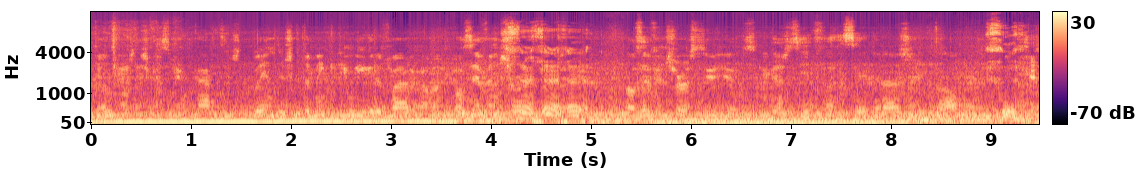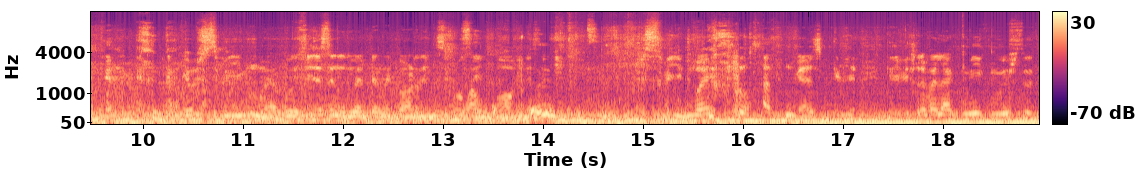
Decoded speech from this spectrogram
Então os gajos às vezes viam cartas de bandas que também queriam ir gravar aos Evan Shore, aos Evan Shore Studios. E o gajo dizia, foda-se, é a garagem e tal. Eu recebi uma, eu fiz a cena do MP Recordings, vou lá um móvel, recebi uma lá de um gajo que queria, queria vir trabalhar comigo no meu estúdio.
